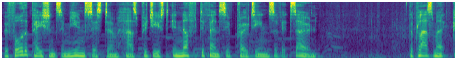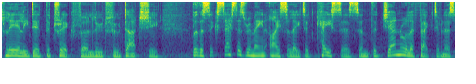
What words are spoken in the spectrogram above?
before the patient's immune system has produced enough defensive proteins of its own. The plasma clearly did the trick for Lutfu Daci, but the successes remain isolated cases and the general effectiveness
